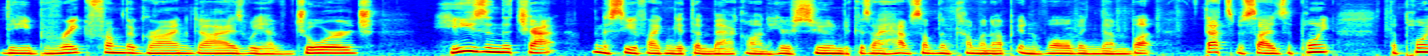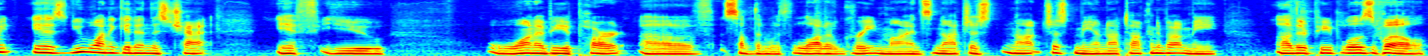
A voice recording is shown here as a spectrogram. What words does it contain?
the Break from the Grind guys. We have George. He's in the chat. I'm going to see if I can get them back on here soon because I have something coming up involving them. But that's besides the point. The point is, you want to get in this chat if you want to be a part of something with a lot of great minds not just not just me i'm not talking about me other people as well.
